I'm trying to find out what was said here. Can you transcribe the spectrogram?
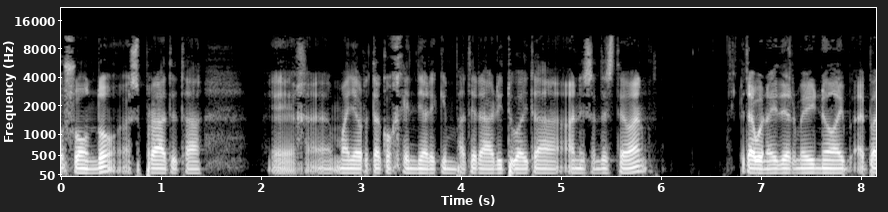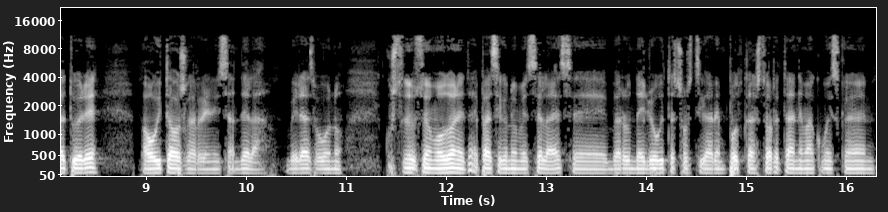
oso ondo asprat eta e, maila horretako jendearekin batera aritu baita ane Sant Esteban. Eta, bueno, Aider Merino aipatu ere, ba, oita osgarren izan dela. Beraz, ba, bueno, ikusten duzuen moduan, eta aipatzek nuen bezala, ez, e, berrunda irugita sortzigaren podcast horretan, emakumezkoen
